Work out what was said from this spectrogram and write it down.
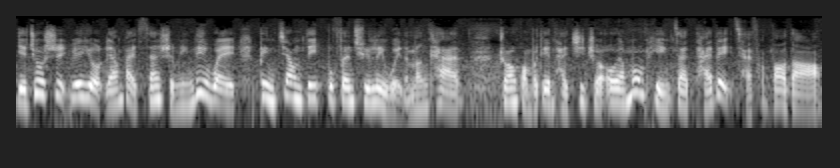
也就是约有两百三十名立委，并降低不分区立委的门槛。中央广播电台记者欧阳梦平在台北采访报道。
